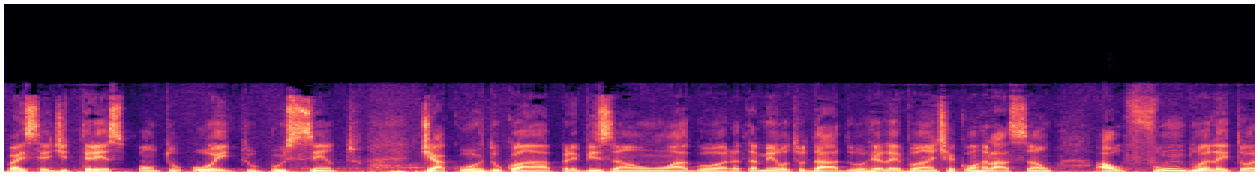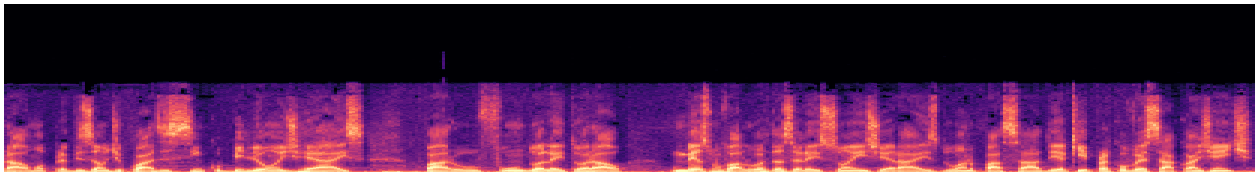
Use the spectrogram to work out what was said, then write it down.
vai ser de 3,8%, de acordo com a previsão agora. Também outro dado relevante é com relação ao fundo eleitoral, uma previsão de quase 5 bilhões de reais para o fundo eleitoral o mesmo valor das eleições gerais do ano passado. E aqui para conversar com a gente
